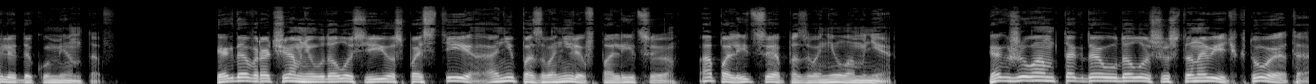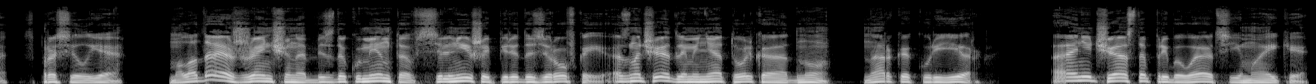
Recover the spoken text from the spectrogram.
или документов. Когда врачам не удалось ее спасти, они позвонили в полицию, а полиция позвонила мне. Как же вам тогда удалось установить, кто это? спросил я. Молодая женщина без документов с сильнейшей передозировкой означает для меня только одно наркокурьер. А они часто прибывают с Ямайки.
